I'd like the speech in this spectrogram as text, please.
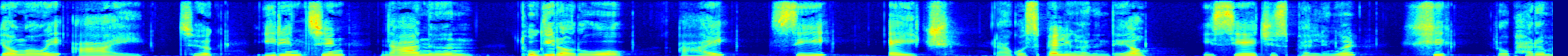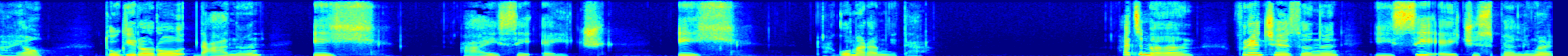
영어의 I, 즉 1인칭 나는 독일어로 I, C, H 라고 스펠링 하는데요. 이 ch 스펠링을 히로 발음하여 독일어로 나는 ich, ich, ich 라고 말합니다. 하지만 French에서는 이 ch 스펠링을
